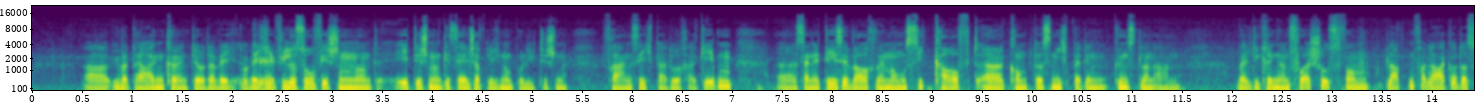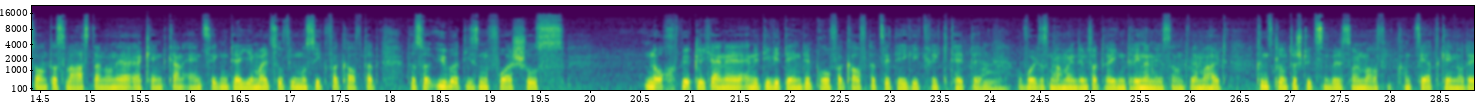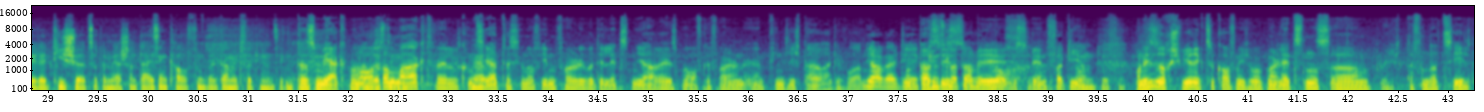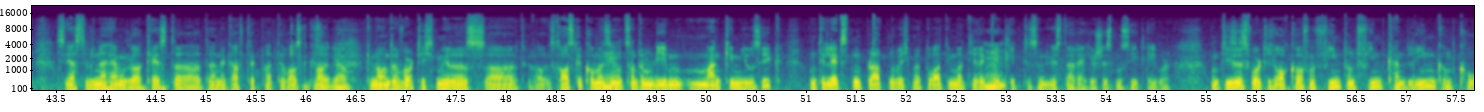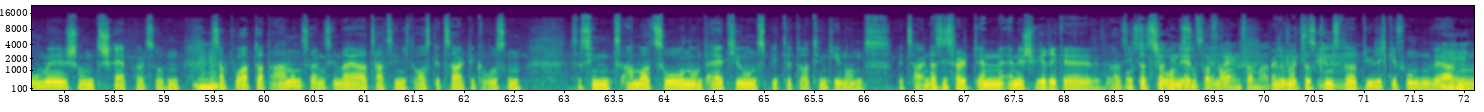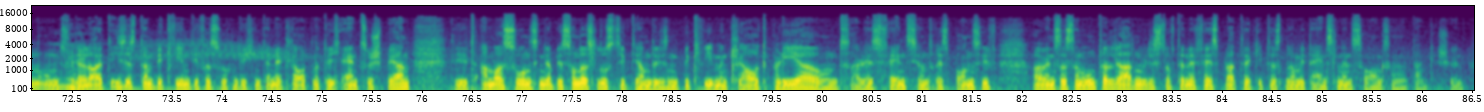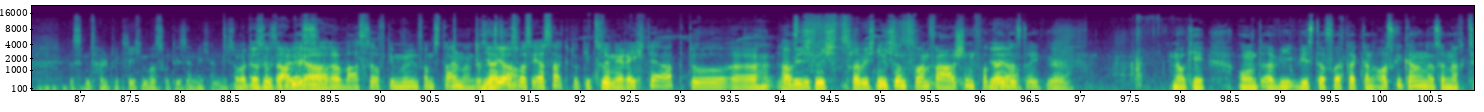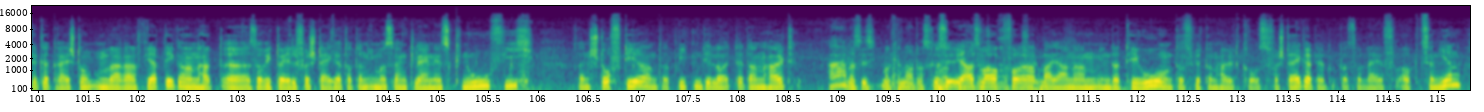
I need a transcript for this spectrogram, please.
äh, übertragen könnte oder wel Okay. welche philosophischen und ethischen und gesellschaftlichen und politischen Fragen sich dadurch ergeben. Äh, seine These war auch, wenn man Musik kauft, äh, kommt das nicht bei den Künstlern an. Weil die kriegen einen Vorschuss vom Plattenverlag oder so und das war's dann. Und er erkennt keinen einzigen, der jemals so viel Musik verkauft hat, dass er über diesen Vorschuss noch wirklich eine, eine Dividende pro verkaufter CD gekriegt hätte, Mhm. obwohl das manchmal in den Verträgen drinnen ist. Und wenn man halt Künstler unterstützen will, soll man auf ein Konzert gehen oder ihre T-Shirts oder Merchandising kaufen, weil damit verdienen sie. Das merkt man auch am. Markt, weil Konzerte sind auf jeden Fall über die letzten Jahre, ist mir aufgefallen, empfindlich teurer geworden. Ja, weil die Künstler ist so damit die- noch so verdienen dürfen. Und es ist auch schwierig zu kaufen. Ich habe mal letztens hab davon erzählt, das erste Wiener Heimglau-Orchester hat eine Kraftwerkplatte rausgebracht. Ja. Genau, und da wollte ich mir das äh, raus- rausgekommen sind Mhm. und zu dem Leben Monkey Music. Und die letzten Platten habe ich mir dort immer direkt Mhm. geklickt. Das ist ein österreichisches Musiklabel. Und dieses wollte ich auch kaufen, find und find kein Link und komisch und schreib halt so den Mhm. Support dort an und sagen sie, naja, es hat sich nicht ausgezahlt, die großen das sind Amazon und iTunes, bitte dorthin gehen und bezahlen. Das ist halt ein, eine schwierige äh, Situation jetzt. Genau. Weil du möchtest als Künstler natürlich gefunden werden Mhm. und für die Leute ist es dann bequem, die versuchen dich in deine Cloud natürlich einzusperren. Die Amazon sind ja besonders lustig, die haben diesen bequemen Cloud-Player und alles fancy und responsive. Aber wenn du das dann runterladen willst auf deine Festplatte, geht das nur mit einzelnen Songs. Und, Dankeschön. Das sind halt wirklich immer so diese Mechanismen. Aber das Also ist alles wir- äh, Wasser auf die Mühlen vom Stallmann. Das Ja, ist ja. das, was er sagt. Du gibst Du- deine Rechte ab, du äh, lass ich dich nicht- hab ich nicht- und vorn verarschen von ja, der ja, Industrie. ja, ja. Okay. Und äh, wie, wie ist der Vortrag dann ausgegangen? Also nach circa drei Stunden war er fertig und hat äh, so rituell versteigert hat dann immer so ein kleines Gnu-Viech, so ein Stofftier und da bieten die Leute dann halt Ah, das ist immer, genau. Das, Das, ja, es war auch vor ein paar Jahren ähm, in der TU und das wird dann halt groß versteigert. Er tut das so live auktionieren.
